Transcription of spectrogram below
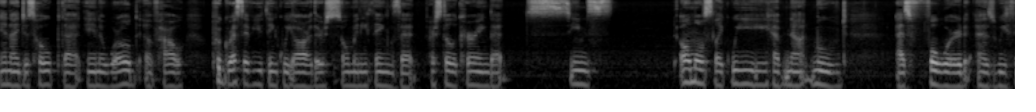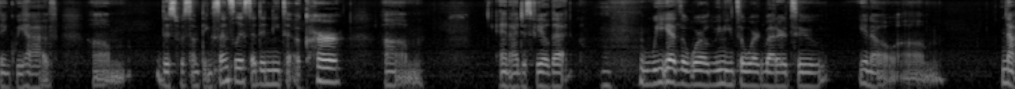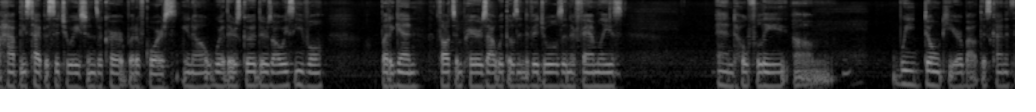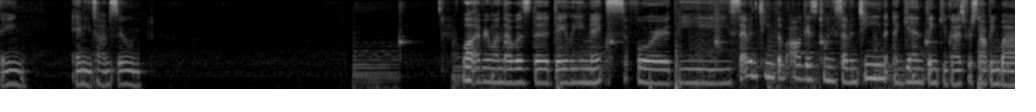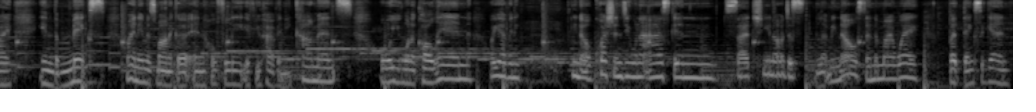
and I just hope that in a world of how progressive you think we are, there's so many things that are still occurring that seems almost like we have not moved as forward as we think we have. Um, this was something senseless that didn't need to occur. Um, and I just feel that we as a world, we need to work better to, you know, um, not have these type of situations occur. But of course, you know, where there's good, there's always evil. But again, thoughts and prayers out with those individuals and their families. And hopefully, um, we don't hear about this kind of thing anytime soon. Well, everyone, that was the daily mix for the 17th of August 2017. Again, thank you guys for stopping by in the mix. My name is Monica, and hopefully, if you have any comments or you want to call in or you have any you know questions you want to ask and such you know just let me know send them my way but thanks again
